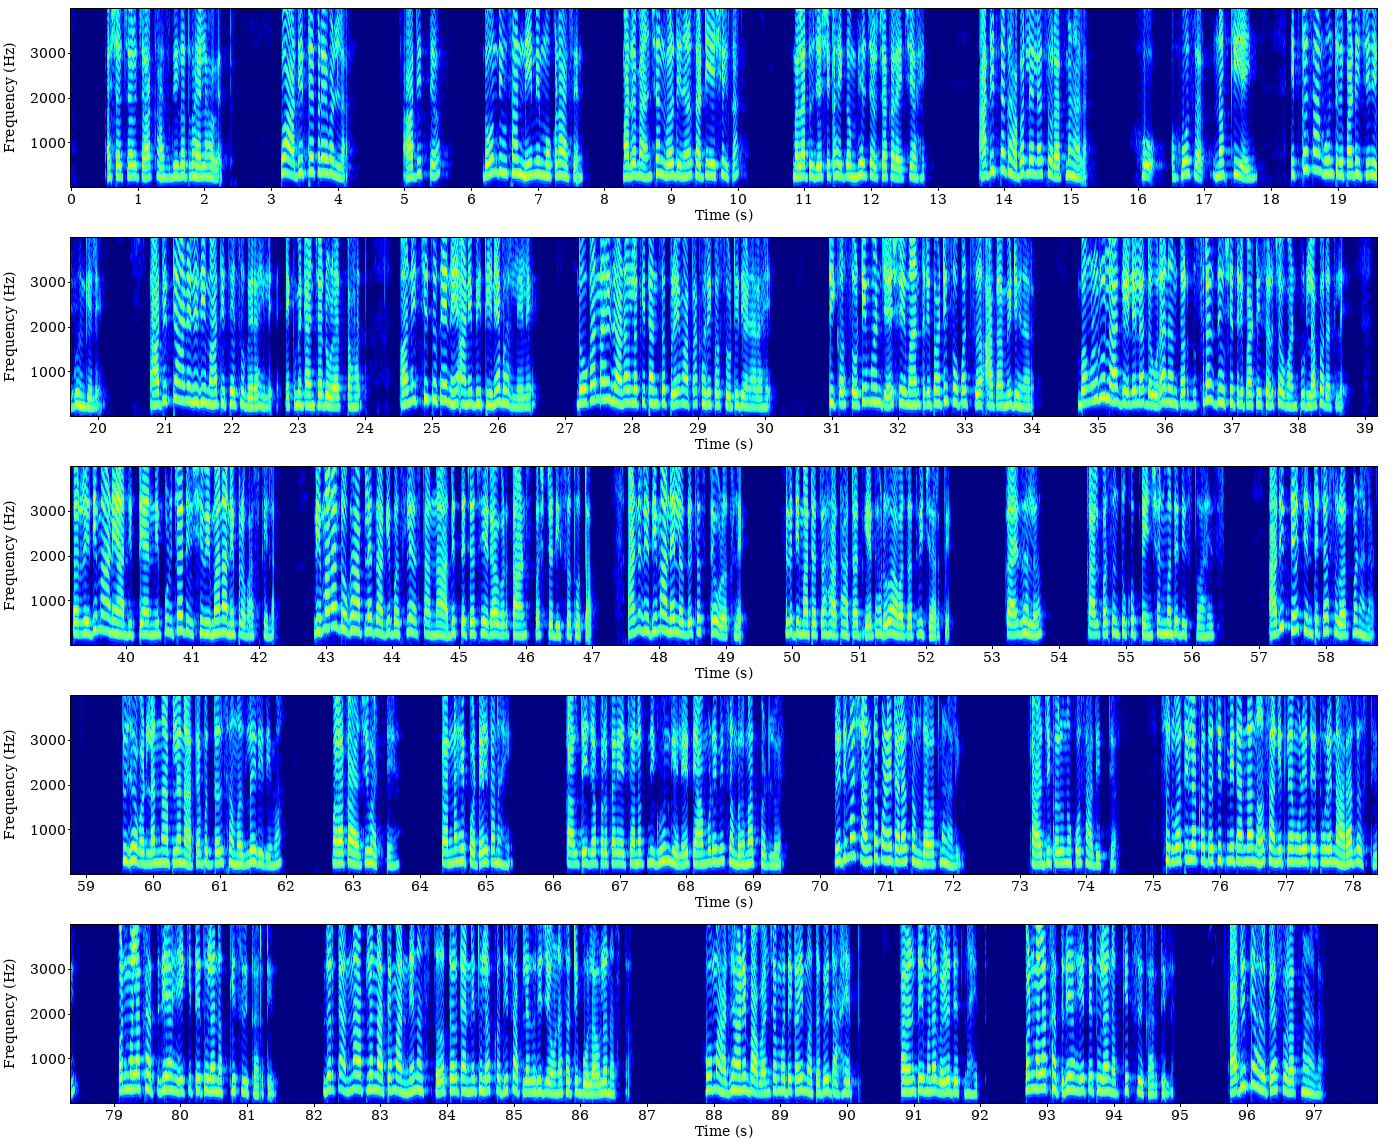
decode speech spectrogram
अशा चर्चा खासगीगत व्हायला हव्यात. तो आदित्यकडे वळला. आदित्य दोन दिवसांनी मी मोकळा असेन. माझ्या मॅन्शनवर डिनरसाठी येशील का? मला तुझ्याशी काही गंभीर चर्चा करायची आहे. आदित्य घाबरलेल्या स्वरात म्हणाला हो हो सर नक्की येईन. इतकं सांगून त्रिपाठीजी निघून गेले. आदित्य आणि रिधिमा तिथेच उभे राहिले एकमेकांच्या डोळ्यात पाहत. अनिश्चिततेने आणि भीतीने भरलेले. दोघांनाही जाणवलं की त्यांचं प्रेम आता खरी कसोटी देणार आहे. ती कसोटी म्हणजे श्रीमान त्रिपाठीसोबतचं आगामी डिनर. बंगळुरूला गेलेल्या दौऱ्यानंतर दुसऱ्याच दिवशी त्रिपाठी सर चव्हाणपूरला परतले. तर रिदिमा आणि आदित्य यांनी पुढच्या दिवशी विमानाने प्रवास केला. विमानात दोघं आपल्या जागी बसले असताना आदित्यच्या चेहऱ्यावर ताण स्पष्ट दिसत होता आणि रिधिमाने लगेचच ते ओळखले. रिधिमा त्याचा हात हातात घेत हळू आवाजात विचारते काय झालं? कालपासून तू खूप टेन्शनमध्ये दिसतो आहेस. आदित्य चिंतेच्या सुरात म्हणाला तुझ्या वडिलांना आपल्या नात्याबद्दल समजलंय रिधिमा मला काळजी वाटते. त्यांना हे पटेल का नाही? काल ते ज्या प्रकारे अचानक निघून गेले त्यामुळे मी संभ्रमात पडलोय. रिधिमा शांतपणे त्याला समजावत म्हणाली काळजी करू नकोस आदित्य. सुरुवातीला कदाचित मी त्यांना न सांगितल्यामुळे ते थोडे नाराज असतील पण मला खात्री आहे की ते तुला नक्की स्वीकारतील. जर त्यांना आपलं नाते मान्य नसतं तर त्यांनी तुला कधीच आपल्या घरी जेवणासाठी बोलावलं नसतं. हो माझ्या आणि बाबांच्यामध्ये काही मतभेद आहेत कारण ते मला वेळ देत नाहीत. पण मला खात्री आहे ते तुला नक्कीच स्वीकारतील. आदित्य हलक्या स्वरात म्हणाला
